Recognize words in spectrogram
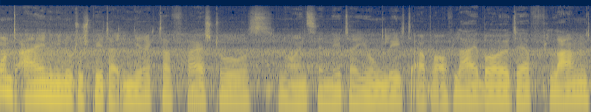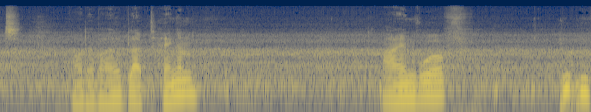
Und eine Minute später indirekter Freistoß. 19 Meter Jung legt ab auf Leibold, der flankt. Aber der Ball bleibt hängen. Einwurf.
